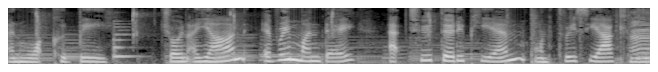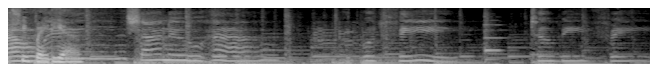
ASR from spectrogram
and what could be. Join Ayan every Monday at 2:30 p.m. on 3CR Community Radio. Wish I knew how it would feel to be free.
